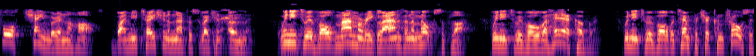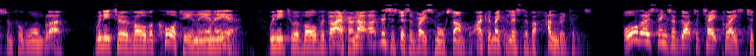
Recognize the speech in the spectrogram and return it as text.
fourth chamber in the heart by mutation and natural selection only. We need to evolve mammary glands and a milk supply. We need to evolve a hair covering. We need to evolve a temperature control system for warm blood. We need to evolve a corti in the inner ear. We need to evolve a diaphragm. Now, uh, this is just a very small sample. I could make a list of a hundred things. All those things have got to take place to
